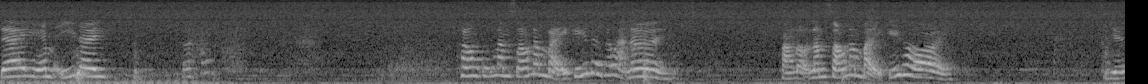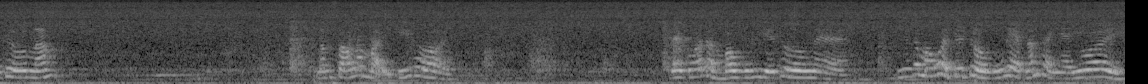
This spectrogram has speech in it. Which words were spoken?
đây em ý đây. Không, cũng năm sáu, năm bảy kg thôi các bạn ơi. Khoảng độ năm sáu, năm bảy kg thôi. Dễ thương lắm. Năm sáu, năm bảy kg thôi. Đây có đầm bông cũng dễ thương nè. Những cái mẫu ở trên trường cũng đẹp lắm cả nhà yêu ơi.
